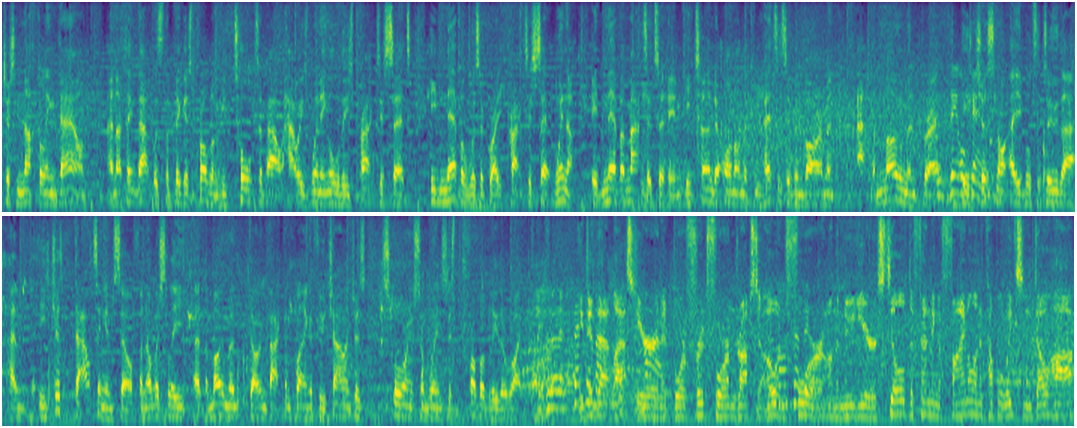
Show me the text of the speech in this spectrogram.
just knuckling down. And I think that was the biggest problem. He talked about how he's winning all these practice sets. He never was a great practice set winner. It never mattered to him. He turned it on on the competitive environment. At the moment, Brett, he's just not able to do that. And he's just doubting himself. And obviously, at the moment, going back and playing a few challenges, scoring some wins is probably the right play for him. He did that last year, and it bore fruit for him. Drops to 0 and 4 on the new year. Still defending a final in a couple of weeks in Doha.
